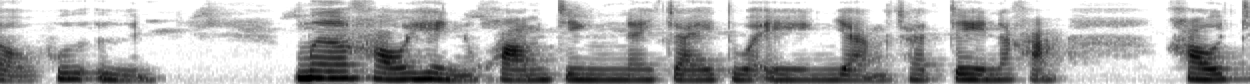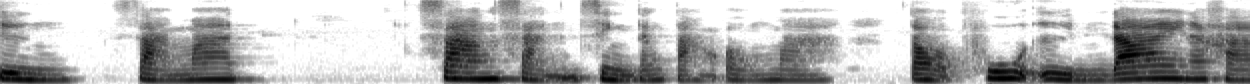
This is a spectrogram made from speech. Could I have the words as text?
ต่อผู้อื่น เมื่อเขาเห็นความจริงในใจตัวเองอย่างชัดเจนนะคะ เขาจึงสามารถสร้างสรรค์สิ่งต่างๆออกมา ต่อผู้อื่นได้นะคะ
